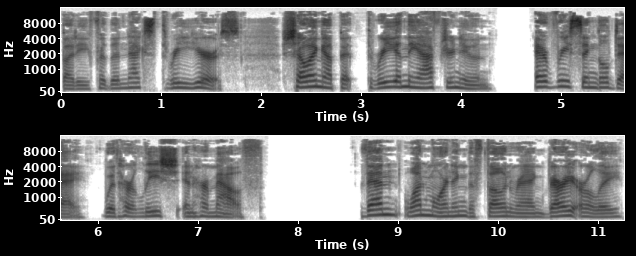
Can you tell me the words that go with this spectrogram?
buddy for the next three years, showing up at three in the afternoon every single day with her leash in her mouth. Then one morning the phone rang very early,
